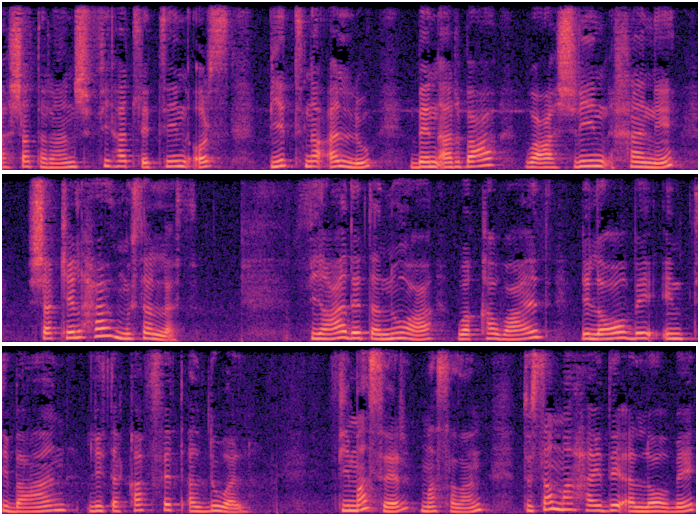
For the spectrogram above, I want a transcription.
الشطرنج فيها 30 قرص بيتنقلوا بين 24 خانة شكلها مثلث. في عادة تنوع وقواعد للعبة انتباعا لثقافة الدول. في مصر مثلا تسمى هيدي اللعبة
